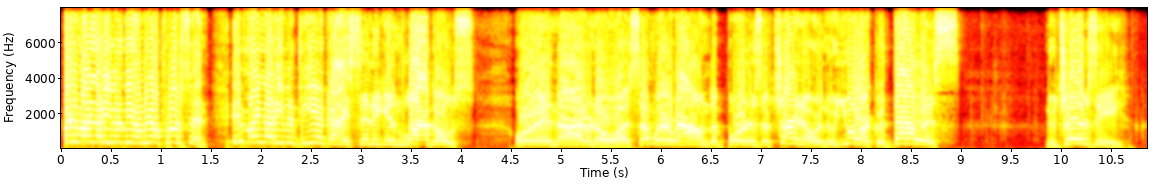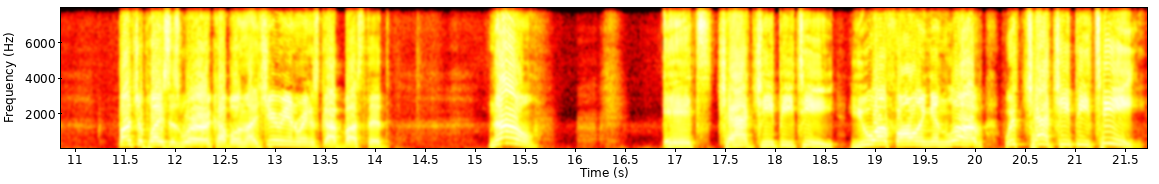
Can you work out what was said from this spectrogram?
but it might not even be a real person. It might not even be a guy sitting in Lagos or in, uh, I don't know, uh, somewhere around the borders of China or New York or Dallas, New Jersey, bunch of places where a couple of Nigerian rings got busted. No. It's ChatGPT. You are falling in love with ChatGPT.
